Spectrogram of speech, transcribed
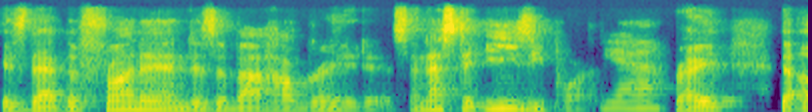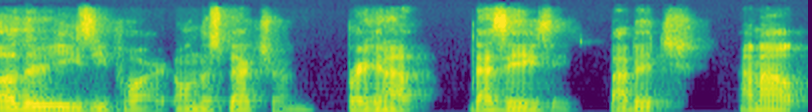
is that the front end is about how great it is and that's the easy part yeah. right? The other easy part on the spectrum breaking up that's easy. Bye bitch. I'm out.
